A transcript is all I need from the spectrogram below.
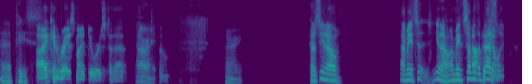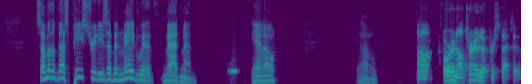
Uh, peace. I can raise my Dewar's to that. All right. So. All right. Because, you know, I mean, you know, I mean, some of the Stop best, killing. some of the best peace treaties have been made with madmen, you know? So, Um, for an alternative perspective,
